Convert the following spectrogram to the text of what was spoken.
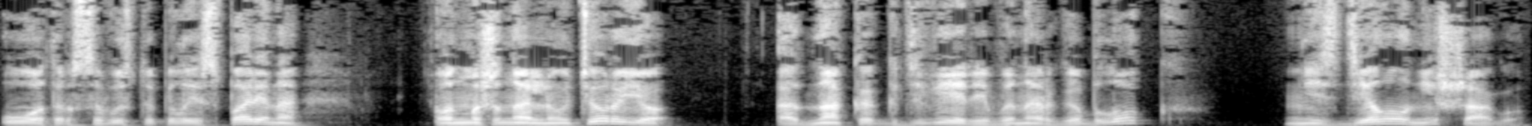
Уотерса выступила испарина, он машинально утер ее, однако к двери в энергоблок не сделал ни шагу.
